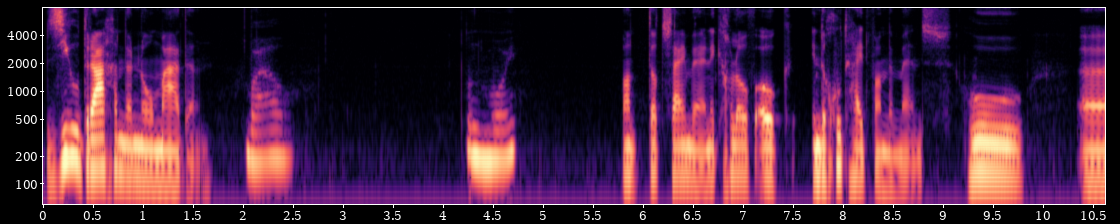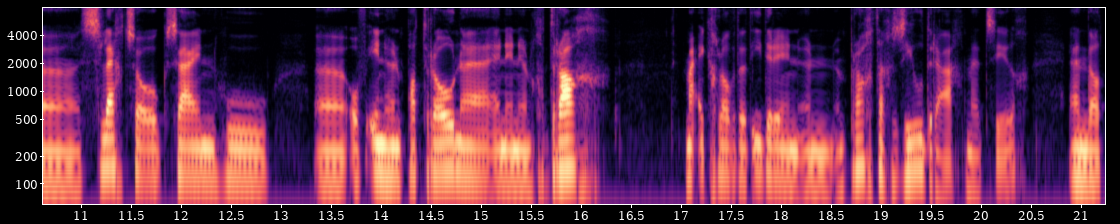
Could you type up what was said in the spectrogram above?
zieldragende nomaden. Wauw. Wat mooi. Want dat zijn we. En ik geloof ook in de goedheid van de mens. Hoe uh, slecht ze ook zijn, hoe, uh, of in hun patronen en in hun gedrag. Maar ik geloof dat iedereen een, een prachtige ziel draagt met zich. En dat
